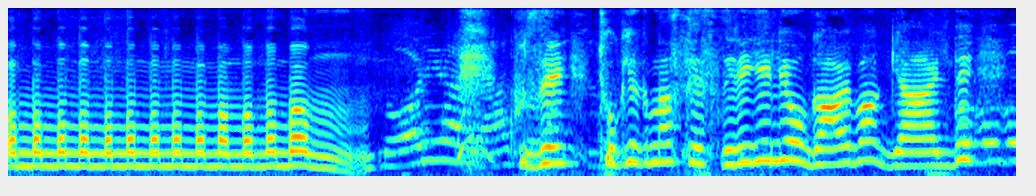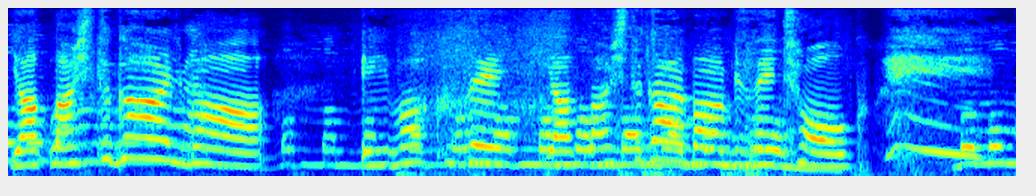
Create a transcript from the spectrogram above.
Bam bam bam bam bam bam bam bam bam bam bam bam bam. Kuzey çok yakından sesleri geliyor galiba geldi. Yaklaştı galiba. Eyvah Kuzey yaklaştı galiba bize çok. Bom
